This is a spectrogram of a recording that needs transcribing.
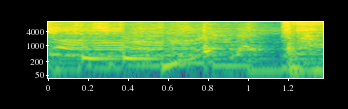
Shine.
